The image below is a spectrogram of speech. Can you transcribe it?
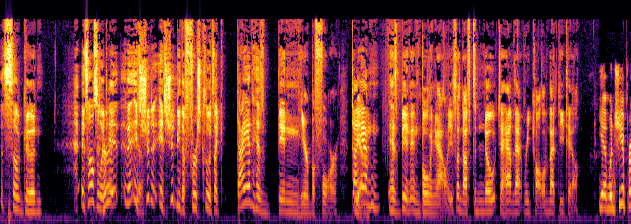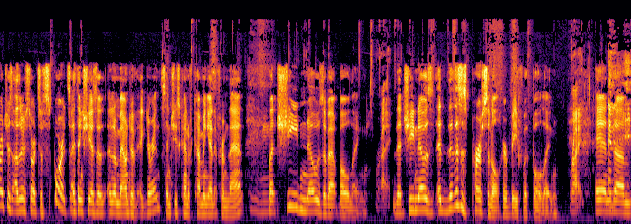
It's so good. It's also like Her- it, it should it should be the first clue. It's like Diane has been here before. Diane has been in bowling alleys enough to know to have that recall of that detail. Yeah, when she approaches other sorts of sports, I think she has a, an amount of ignorance and she's kind of coming at it from that. But she knows about bowling. Right. That she knows and this is personal, her beef with bowling. Right. And, um,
